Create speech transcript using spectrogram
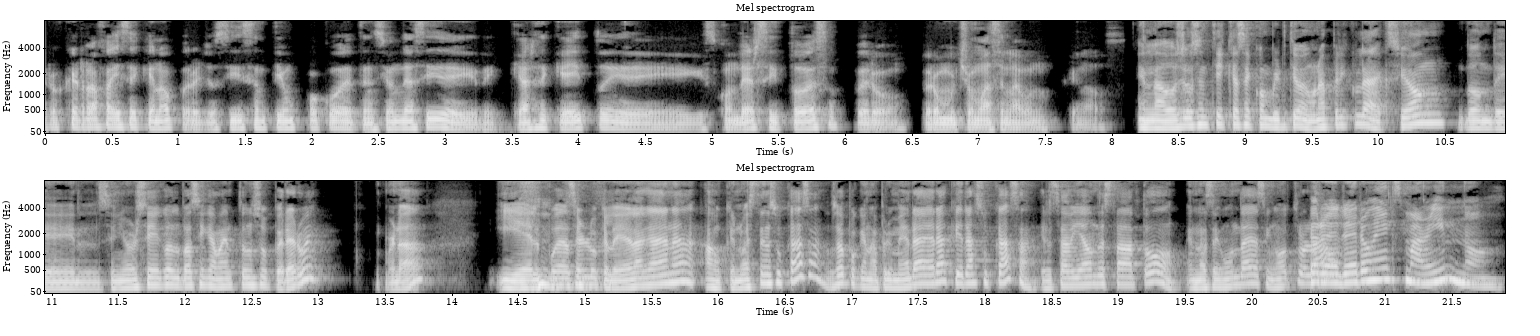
Creo que Rafa dice que no, pero yo sí sentí un poco de tensión de así, de, de quedarse quieto y de esconderse y todo eso, pero, pero mucho más en la 1 que en la 2. En la 2 yo sentí que se convirtió en una película de acción donde el señor ciego es básicamente un superhéroe, ¿verdad? Y él puede hacer lo que le dé la gana, aunque no esté en su casa. O sea, porque en la primera era que era su casa. Él sabía dónde estaba todo. En la segunda es en otro Pero lado. él era un ex marine, no.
